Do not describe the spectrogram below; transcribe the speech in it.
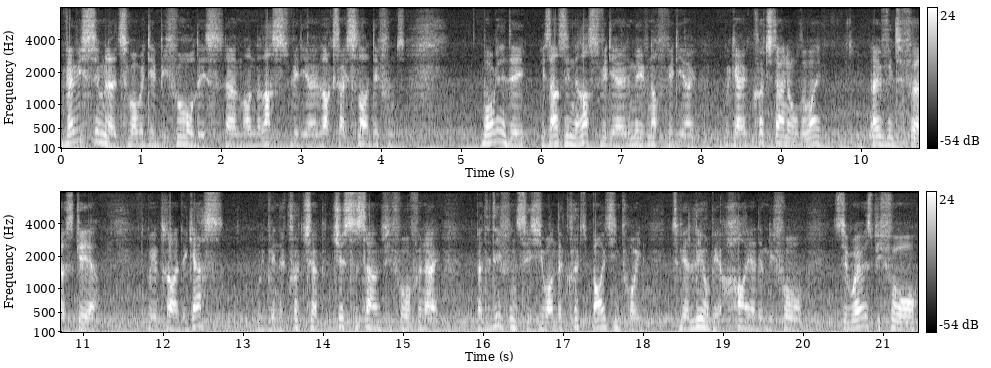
Very similar to what we did before this um, on the last video. Like I say, slight difference. What we're going to do is as in the last video, the moving off video, we go clutch down all the way over into first gear. We apply the gas, we bring the clutch up just the same as before for now, but the difference is you want the clutch biting point to be a little bit higher than before. So whereas before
